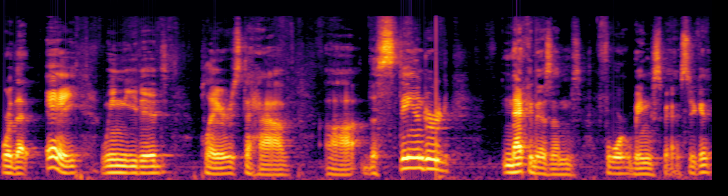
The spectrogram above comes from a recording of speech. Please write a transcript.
were that a we needed players to have uh, the standard mechanisms for wingspan. So you can,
